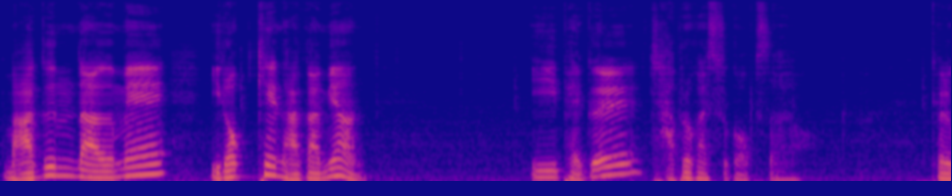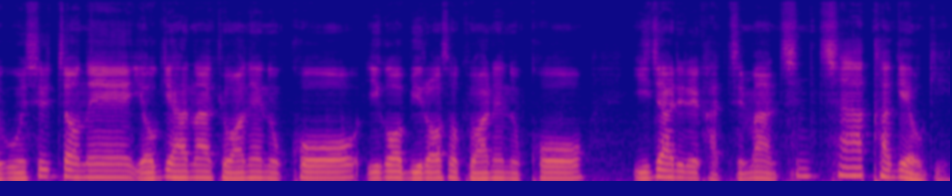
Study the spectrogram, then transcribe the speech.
막은 다음에 이렇게 나가면 이 백을 잡으러 갈 수가 없어요. 결국은 실전에 여기 하나 교환해 놓고 이거 밀어서 교환해 놓고 이 자리를 갔지만 침착하게 여기.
